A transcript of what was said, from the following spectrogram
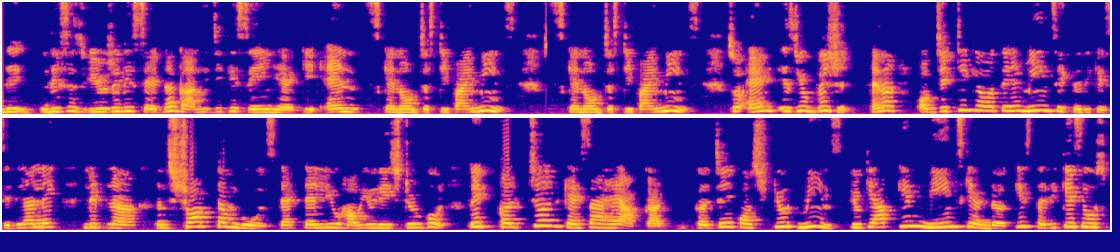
this is usually said ना गांधी जी की सेइंग है कि end can not justify means can not justify means so end is your vision है ना ऑब्जेक्टिव क्या होते हैं मीन्स एक तरीके से they are like short term goals that tell you how you reach to goal तो एक कल्चर कैसा है आपका? कल्चर कॉन्स्टिट्यूट मीन्स क्योंकि आप किन मीन्स के अंडर किस तरीके से उस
